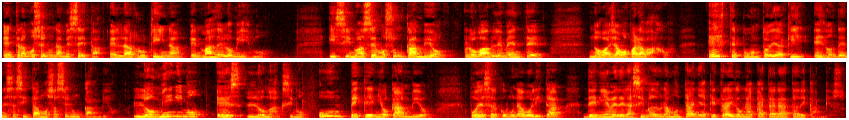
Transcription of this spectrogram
entramos en una meseta, en la rutina, en más de lo mismo. Y si no hacemos un cambio, probablemente nos vayamos para abajo. Este punto de aquí es donde necesitamos hacer un cambio. Lo mínimo es lo máximo. Un pequeño cambio puede ser como una bolita de nieve de la cima de una montaña que traiga una catarata de cambios.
